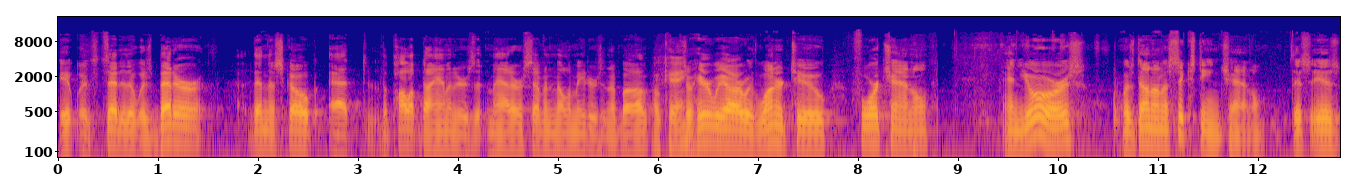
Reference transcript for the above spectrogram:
it was said that it was better than the scope at the polyp diameters that matter, seven millimeters and above. Okay. So here we are with one or two, four channel, and yours was done on a 16 channel. This is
